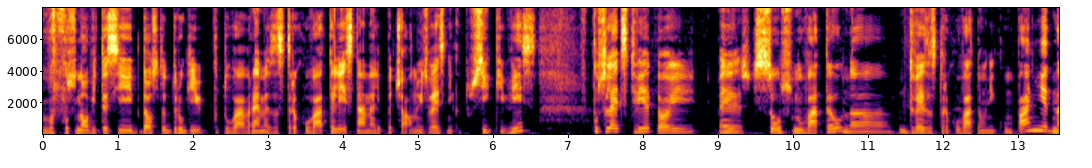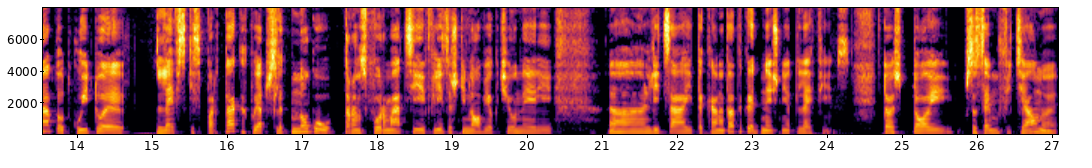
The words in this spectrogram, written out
в основите си доста други по това време застрахователи, станали печално известни като СИК и ВИС. Впоследствие той е съосновател на две застрахователни компании, едната от които е Левски Спартак, която след много трансформации, влизащи нови акционери, лица и така нататък е днешният Лефинс. Тоест той съвсем официално е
